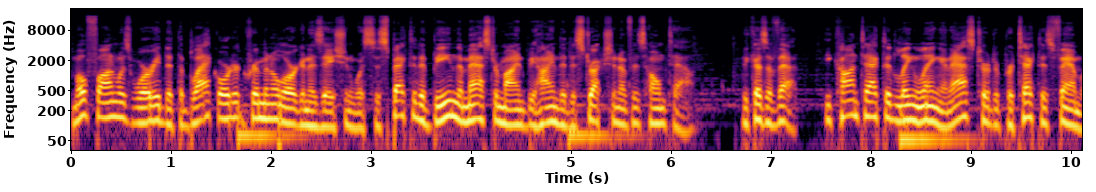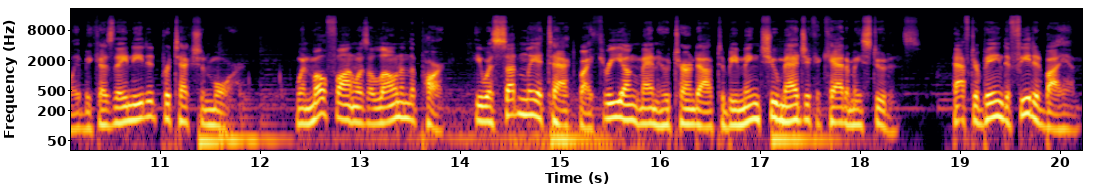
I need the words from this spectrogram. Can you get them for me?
Mo Fan was worried that the Black Order criminal organization was suspected of being the mastermind behind the destruction of his hometown. Because of that, he contacted Ling Ling and asked her to protect his family because they needed protection more. When Mo Fan was alone in the park, he was suddenly attacked by three young men who turned out to be Ming Chu Magic Academy students. After being defeated by him,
